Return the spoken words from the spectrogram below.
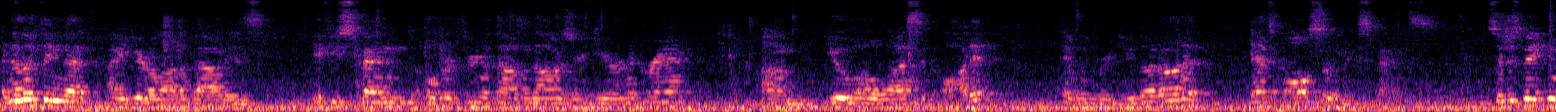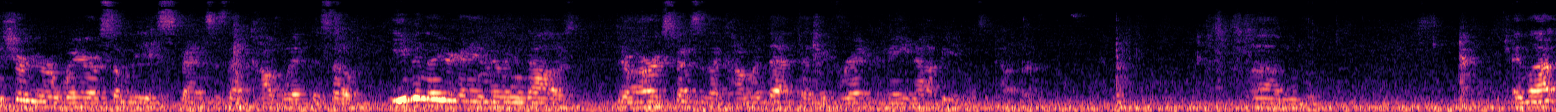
Another thing that I hear a lot about is if you spend over three hundred thousand dollars a year in a grant, um, you owe us an audit, and we review that audit, that's also an expense. So just making sure you're aware of some of the expenses that come with it. So even though you're getting a million dollars, there are expenses that come with that that the grant may not be able to cover. Um, and la-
